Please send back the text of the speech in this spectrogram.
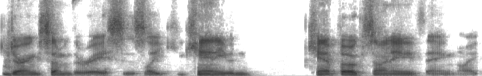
during some of the races. Like you can't even can't focus on anything. Like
